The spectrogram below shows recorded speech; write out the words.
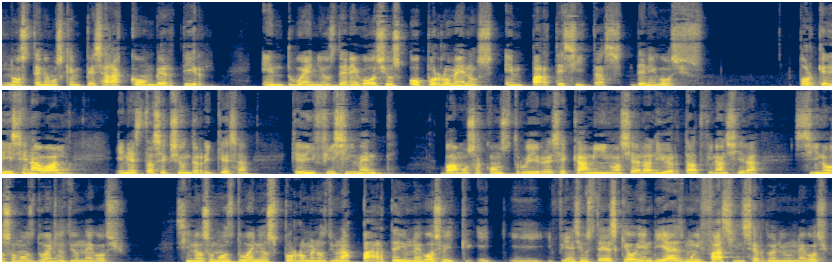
nos tenemos que empezar a convertir en dueños de negocios o por lo menos en partecitas de negocios. Porque dice Naval en esta sección de riqueza que difícilmente vamos a construir ese camino hacia la libertad financiera si no somos dueños de un negocio, si no somos dueños por lo menos de una parte de un negocio. Y, fíjense ustedes que hoy en día es muy fácil ser dueño de un negocio.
